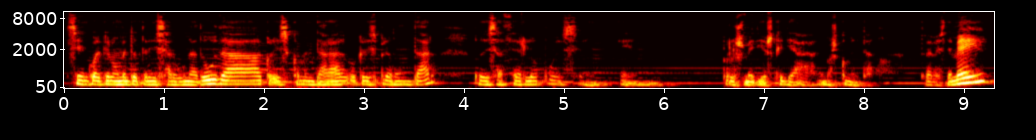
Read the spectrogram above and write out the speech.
si en cualquier momento tenéis alguna duda queréis comentar algo queréis preguntar podéis hacerlo pues por los medios que ya hemos comentado. A través de mail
